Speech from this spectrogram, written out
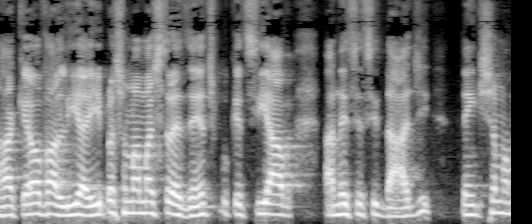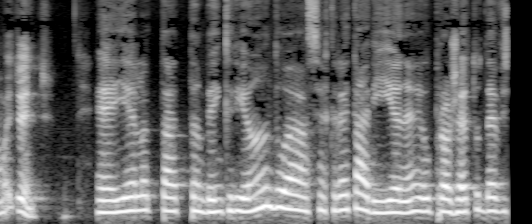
A Raquel avalia aí para chamar mais 300, porque se há a necessidade, tem que chamar mais gente. É, e ela está também criando a secretaria, né? O projeto, deve,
